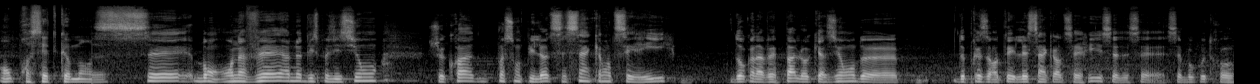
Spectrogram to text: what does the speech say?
on procède comment C'est bon, on avait à notre disposition, je crois, Poisson Pilote, c'est 50 séries, donc on n'avait pas l'occasion de, de présenter les 50 séries, c'est beaucoup trop,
